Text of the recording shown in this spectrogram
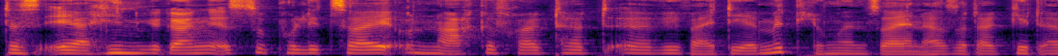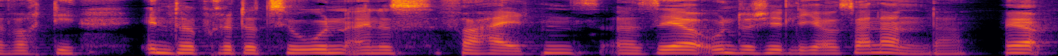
dass er hingegangen ist zur Polizei und nachgefragt hat, äh, wie weit die Ermittlungen seien. Also da geht einfach die Interpretation eines Verhaltens äh, sehr unterschiedlich auseinander. Ja.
